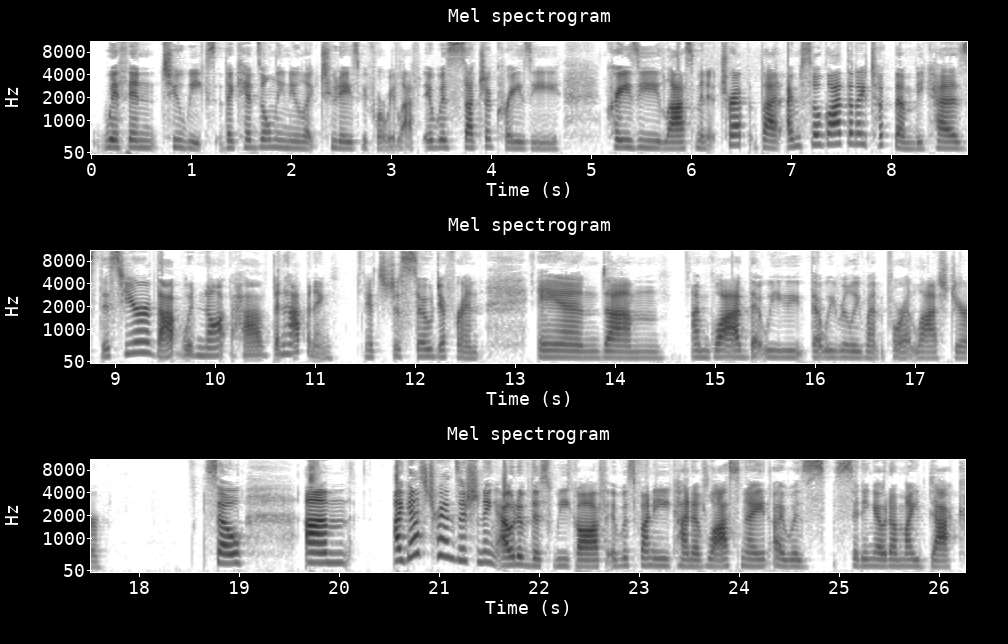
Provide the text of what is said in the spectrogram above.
within 2 weeks. The kids only knew like 2 days before we left. It was such a crazy crazy last minute trip but i'm so glad that i took them because this year that would not have been happening. It's just so different. And um i'm glad that we that we really went for it last year. So um, I guess transitioning out of this week off, it was funny. Kind of last night, I was sitting out on my deck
